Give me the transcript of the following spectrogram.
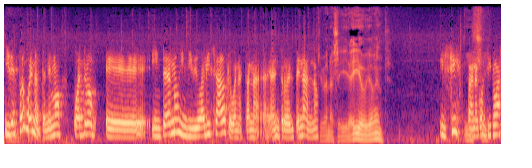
Y después, bueno, tenemos cuatro eh, internos individualizados que, bueno, están dentro del penal, ¿no? Que van a seguir ahí, obviamente. Y sí, van a continuar.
